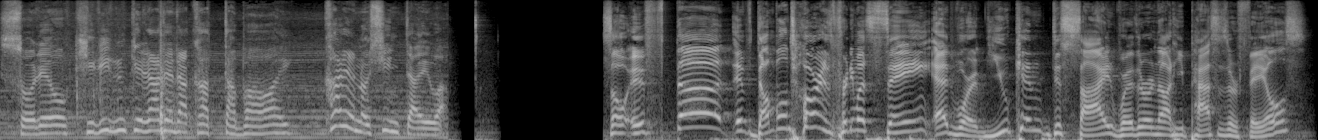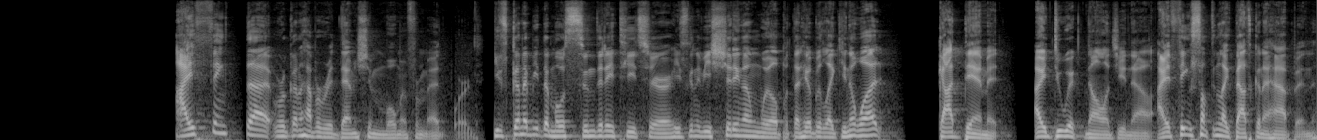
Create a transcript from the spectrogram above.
それを切り抜けられなかった場合彼の身体は So if the if Dumbledore is pretty much saying Edward, you can decide whether or not he passes or fails. I think that we're gonna have a redemption moment from Edward. He's gonna be the most tsundere teacher. He's gonna be shitting on Will, but then he'll be like, you know what? God damn it. I do acknowledge you now. I think something like that's gonna happen.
